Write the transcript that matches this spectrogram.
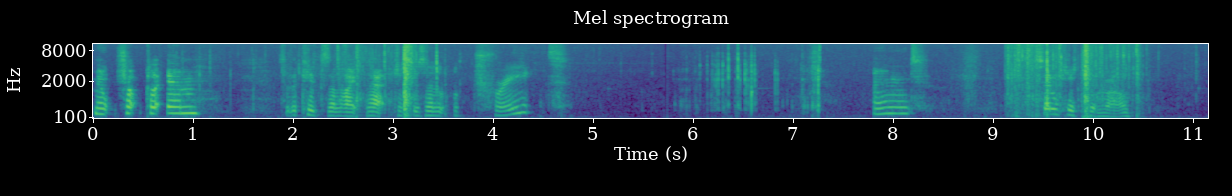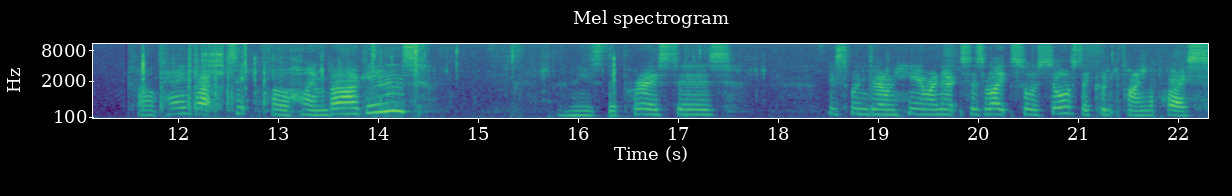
milk chocolate in. So the kids are like that just as a little treat. And some kitchen roll. Okay, that's it for Home Bargains. And these are the prices. This one down here, I know it says light soy sauce. They couldn't find the price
